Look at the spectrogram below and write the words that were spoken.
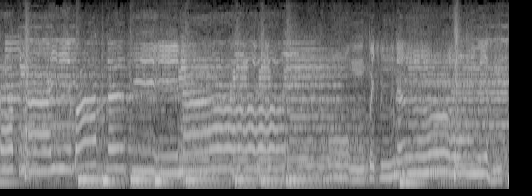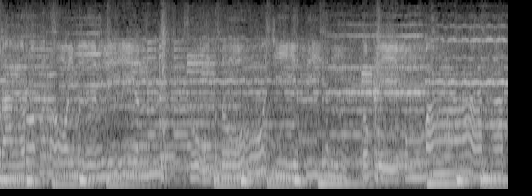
តើថ្លៃបាត់ទៅទីណាមកពេជ្រនៅមាសប្រាំងរាប់រយម៉ឺនលានសូមបដូរជាទៀនក៏ព្រាពុំបានហាត់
